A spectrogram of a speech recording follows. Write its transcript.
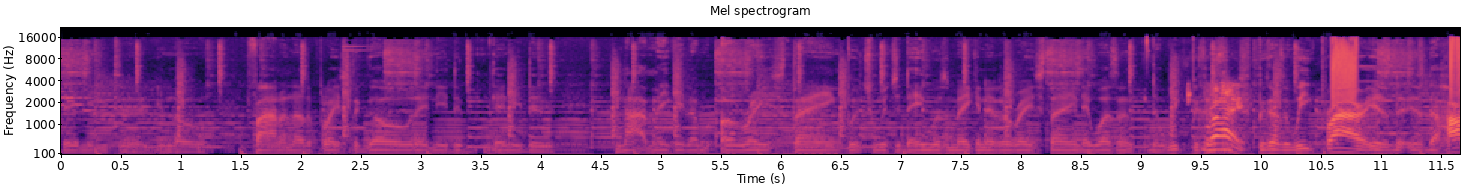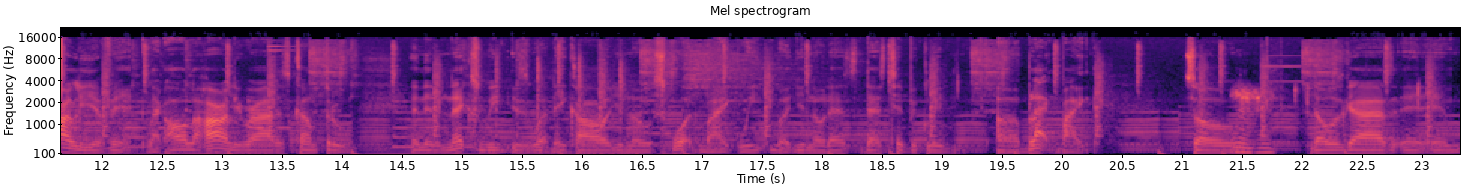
they need to you know find another place to go. They need to they need to not make it a, a, race thing, which which they was making it a race thing. They wasn't the week because right. because the week prior is the, is the Harley event. Like all the Harley riders come through, and then the next week is what they call you know sport bike week. But you know that's that's typically uh, black bike. So mm-hmm. those guys and, and,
